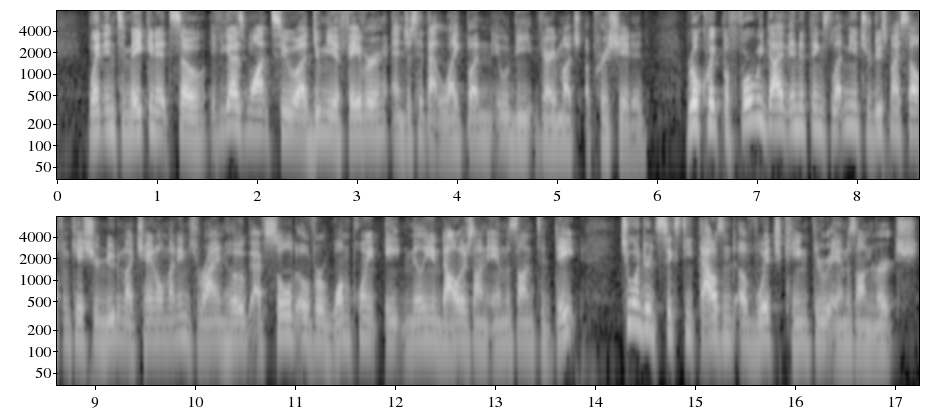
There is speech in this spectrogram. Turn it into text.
went into making it. So if you guys want to uh, do me a favor and just hit that like button, it would be very much appreciated. Real quick, before we dive into things, let me introduce myself in case you're new to my channel. My name is Ryan Hogue. I've sold over $1.8 million on Amazon to date, 260,000 of which came through Amazon merch.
